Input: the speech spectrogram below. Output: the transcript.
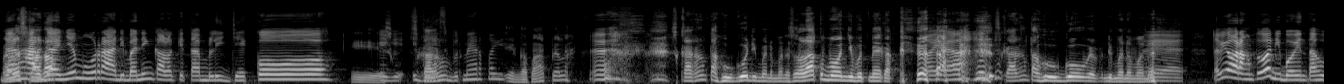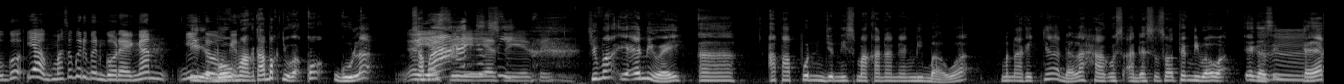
Dan Malah sekarang- harganya murah dibanding kalau kita beli Jeko. Iya, Kayak gi- sekarang- sebut merek lagi. ya nggak apa-apa lah sekarang tahu gue di mana-mana soalnya aku mau nyebut merek Oh ya. sekarang tahu gue di mana-mana Iya. Tapi orang tua dibawain tahu gue, ya masa gue dibawain gorengan iya gitu bawa mungkin. martabak juga kok gula Oh, sama iya sih, aja iya sih. sih, iya sih. Cuma ya anyway, eh, apa pun jenis makanan yang dibawa, menariknya adalah harus ada sesuatu yang dibawa, ya gak sih? Kayak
